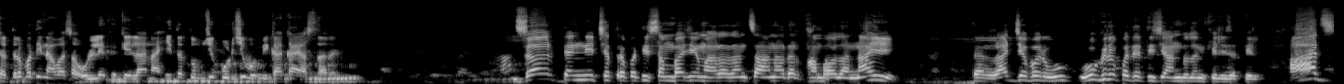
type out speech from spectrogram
छत्रपती नावाचा उल्लेख केला नाही तर तुमची पुढची भूमिका काय असणार आहे? जर त्यांनी छत्रपती संभाजी महाराजांचा अनादर थांबवला नाही तर राज्यभर उग्र पद्धतीचे आंदोलन केले जातील. आज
